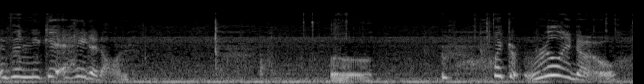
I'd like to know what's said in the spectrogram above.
and then you get hated on. Like, really though. You,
